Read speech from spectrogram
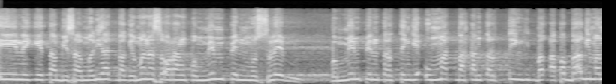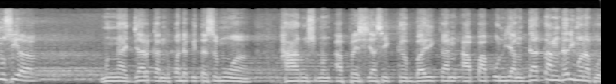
Ini kita bisa melihat bagaimana seorang pemimpin muslim pemimpin tertinggi umat bahkan tertinggi apa bagi manusia mengajarkan kepada kita semua harus mengapresiasi kebaikan apa pun yang datang dari mana pun.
